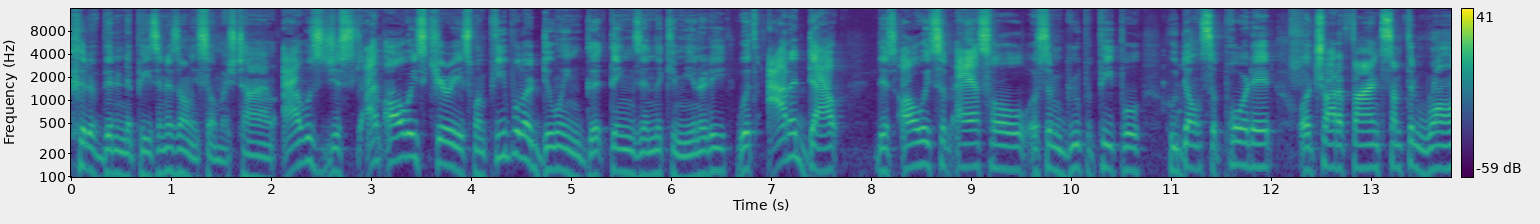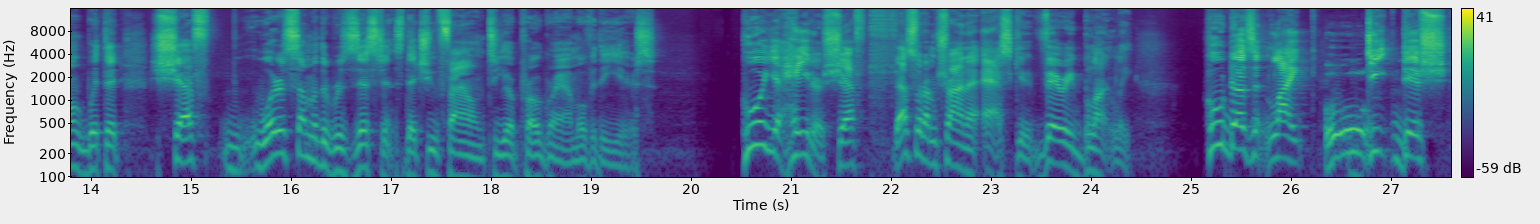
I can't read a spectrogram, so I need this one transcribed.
could have been in the piece, and there's only so much time, I was just, I'm always curious when people are doing good things in the community, without a doubt, there's always some asshole or some group of people who don't support it or try to find something wrong with it. Chef, what are some of the resistance that you found to your program over the years? Who are your haters, Chef? That's what I'm trying to ask you very bluntly. Who doesn't like Ooh. deep dish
